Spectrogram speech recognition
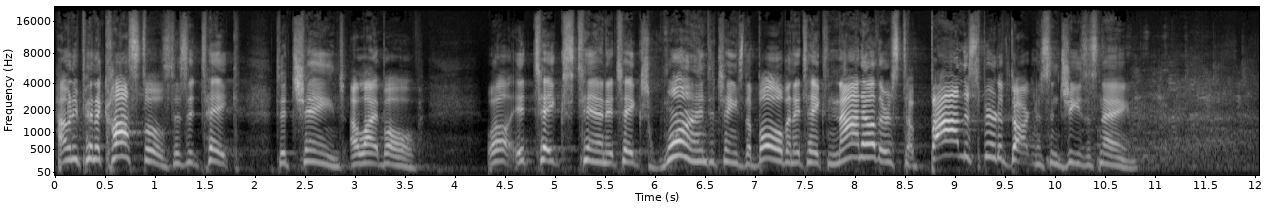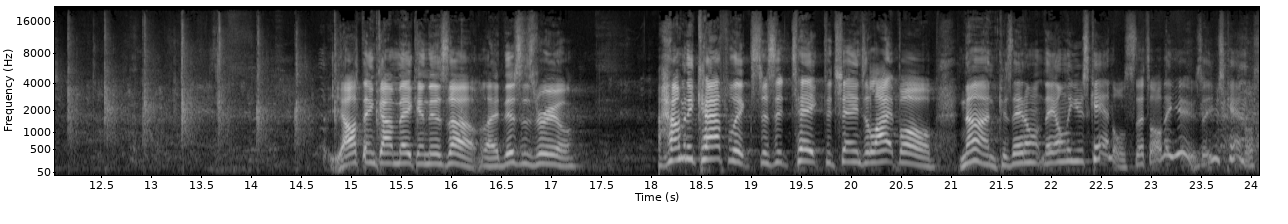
How many Pentecostals does it take to change a light bulb? Well, it takes 10. It takes one to change the bulb, and it takes nine others to bind the spirit of darkness in Jesus' name. Y'all think I'm making this up. Like, this is real. How many Catholics does it take to change a light bulb? None, because they don't, they only use candles. That's all they use. They use candles.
